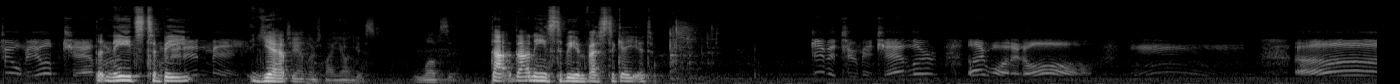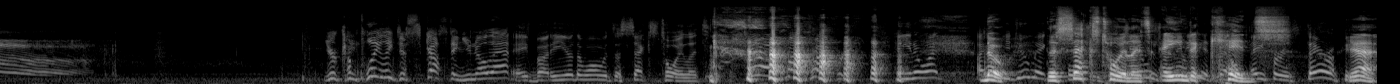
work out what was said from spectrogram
Fill me up, that needs to be. In me. Yeah, Chandler's my youngest. Loves it. that, that needs to be investigated. Give it to me, Chandler. I want it all. Mmm. Ah. You're completely disgusting, you know that? Hey, buddy, you're the one with the sex toilet. hey, you know what? I No, you do make the sex fortune. toilet's aimed at it to help pay kids. for his therapy. Yeah,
